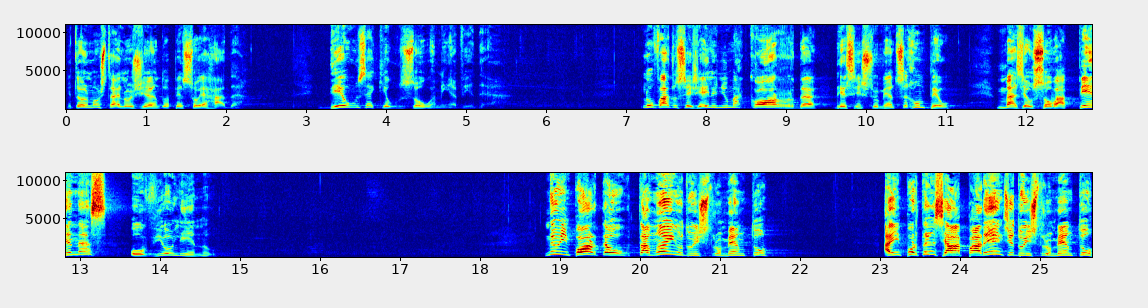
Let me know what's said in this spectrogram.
Então o irmão está elogiando a pessoa errada. Deus é que usou a minha vida. Louvado seja Ele, nenhuma corda desse instrumento se rompeu. Mas eu sou apenas o violino. Não importa o tamanho do instrumento, a importância aparente do instrumento,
